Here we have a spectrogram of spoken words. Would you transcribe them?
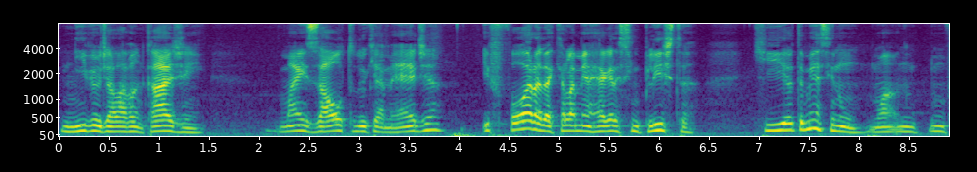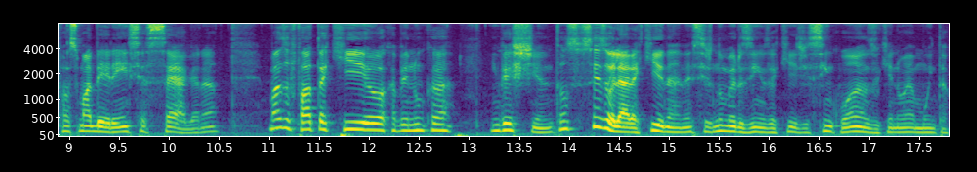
nível de alavancagem mais alto do que a média e fora daquela minha regra simplista que eu também assim não, não, não faço uma aderência cega, né? Mas o fato é que eu acabei nunca investindo. Então, se vocês olharem aqui, né, nesses númerozinhos aqui de 5 anos, o que não é muita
